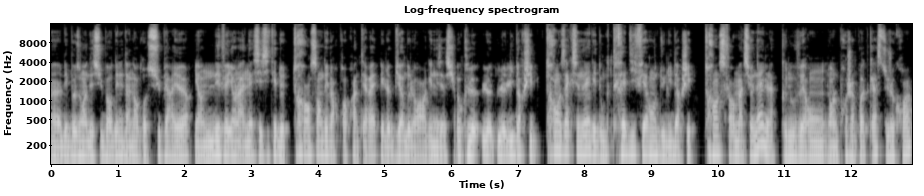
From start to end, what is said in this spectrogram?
euh, les besoins des subordonnés d'un ordre supérieur et en éveillant la nécessité de transcender leur propre intérêt et le bien de leur organisation. Donc le leadership transactionnel est donc très différent du leadership transformationnel que nous verrons dans le prochain podcast, je crois,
